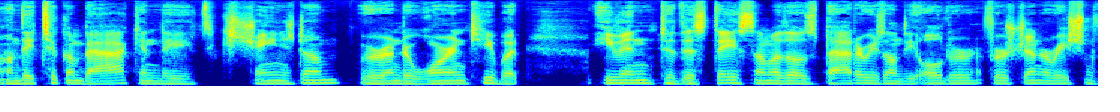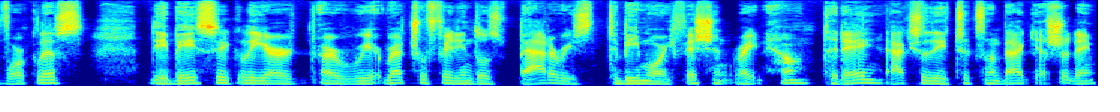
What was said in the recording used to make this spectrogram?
um, they took them back and they exchanged them. We were under warranty, but even to this day, some of those batteries on the older first generation forklifts, they basically are, are re- retrofitting those batteries to be more efficient right now today. Actually, they took some back yesterday.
